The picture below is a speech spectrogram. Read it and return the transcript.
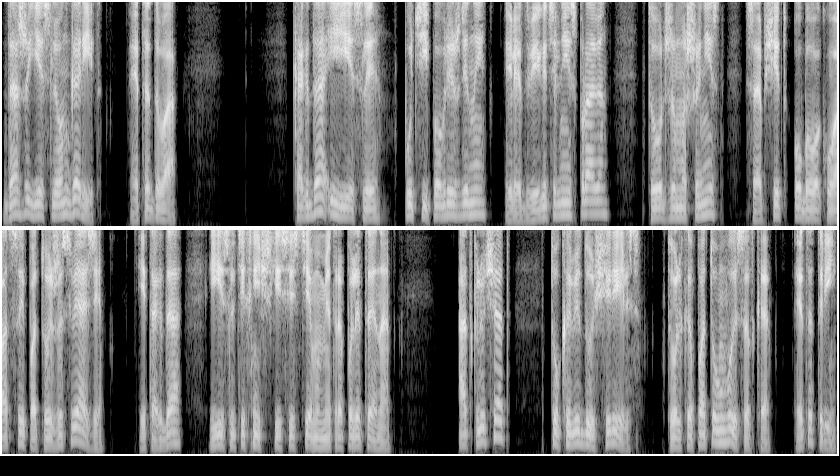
даже если он горит. Это два. Когда и если пути повреждены или двигатель неисправен, тот же машинист сообщит об эвакуации по той же связи. И тогда, если технические системы метрополитена отключат токоведущий рельс, только потом высадка. Это три.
